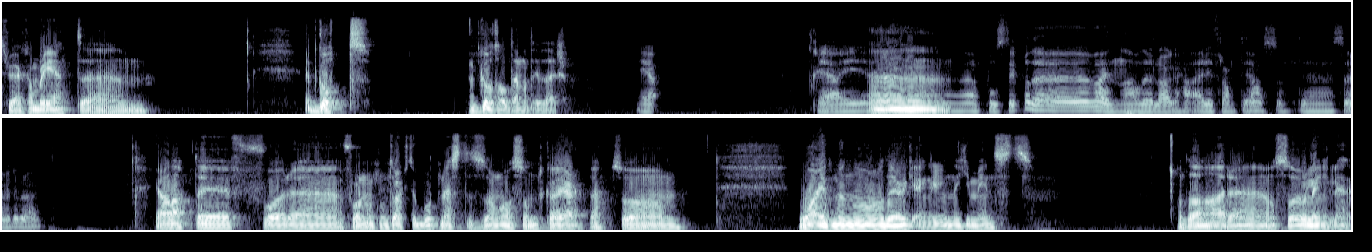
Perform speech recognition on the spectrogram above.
Tror jeg kan bli et et godt et godt alternativ der. ja. Jeg eh, Eh. er positiv på det vegne av det laget her i framtida. Altså. Det ser veldig bra ut. Ja da, de får, eh, får noen kontrakter bort neste sesong også som skal hjelpe. Så um, Wideman og Derek England, ikke minst. Og da er også, lenge,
